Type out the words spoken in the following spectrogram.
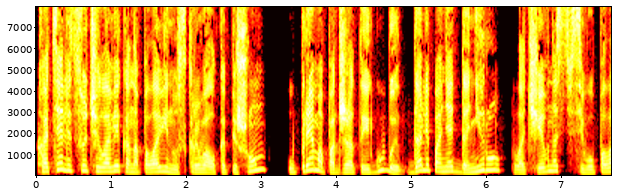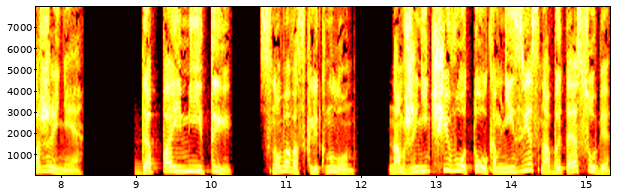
Хотя лицо человека наполовину скрывал капюшон, упрямо поджатые губы дали понять Даниру плачевность всего положения. «Да пойми ты!» – снова воскликнул он. «Нам же ничего толком не известно об этой особе.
